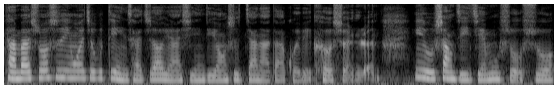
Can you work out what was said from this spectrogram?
坦白说，是因为这部电影才知道，原来席琳迪翁是加拿大魁北克省人。一如上集节目所说。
